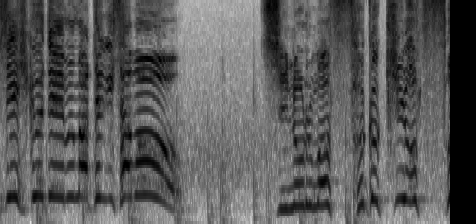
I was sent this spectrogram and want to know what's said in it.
し引くでむまてぎさも血のるま榊あっさ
